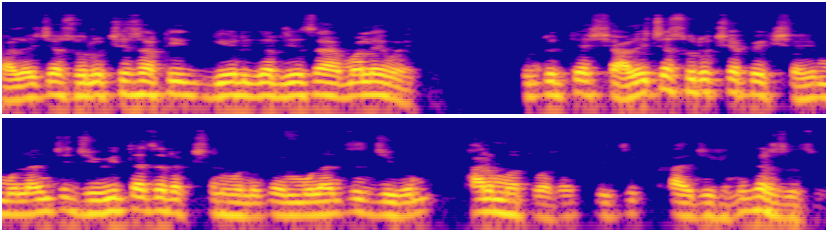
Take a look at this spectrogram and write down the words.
शाळेच्या सुरक्षेसाठी गेट गरजेचं आहे आम्हालाही माहिती आहे. परंतु त्या शाळेच्या सुरक्षेपेक्षाही मुलांच्या जीविताचं रक्षण होणं किंवा मुलांचं जीवन फार महत्वाचं आहे त्याची काळजी घेणं गरजेचं होतं.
